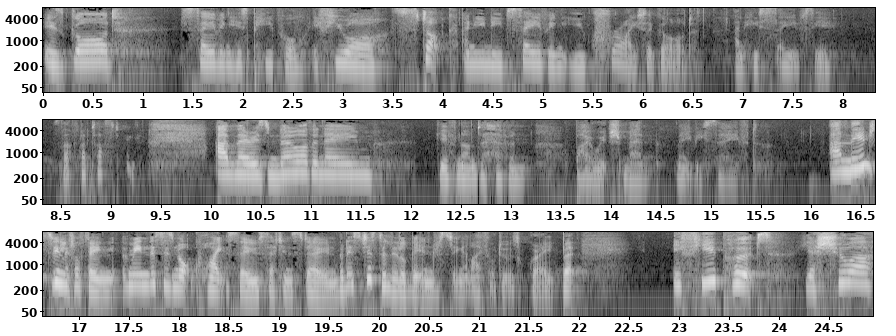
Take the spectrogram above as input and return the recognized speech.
is God saving his people. If you are stuck and you need saving, you cry to God and he saves you. Is that fantastic? And there is no other name given under heaven by which men may be saved. And the interesting little thing, I mean, this is not quite so set in stone, but it's just a little bit interesting, and I thought it was great. But if you put Yeshua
